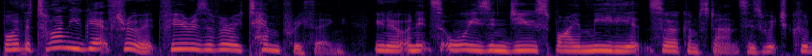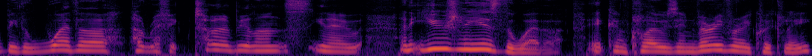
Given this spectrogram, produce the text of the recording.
by the time you get through it, fear is a very temporary thing you know, and it's always induced by immediate circumstances, which could be the weather, horrific turbulence, you know, and it usually is the weather. It can close in very, very quickly,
